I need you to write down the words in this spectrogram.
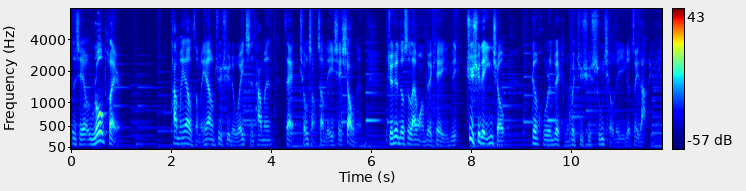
这些 role player，他们要怎么样继续的维持他们？在球场上的一些效能，绝对都是篮网队可以继续的赢球，跟湖人队可能会继续输球的一个最大的原因。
